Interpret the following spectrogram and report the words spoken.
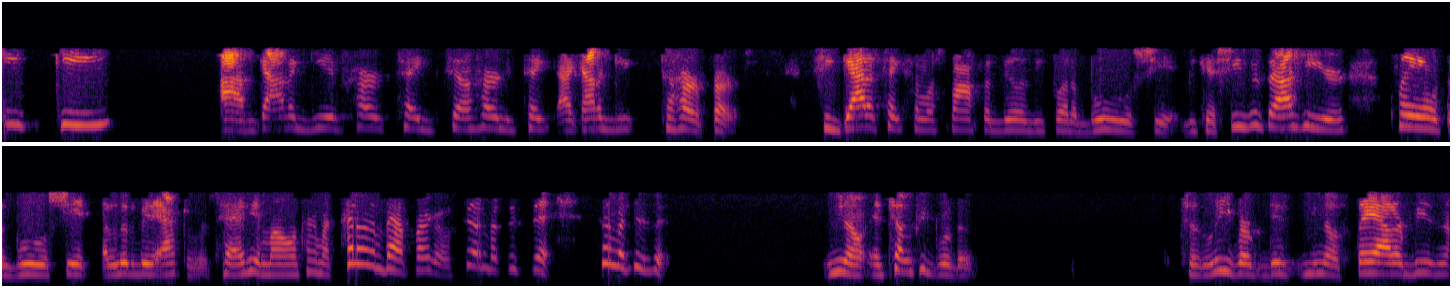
Keke, I've got to give her, take, tell her to take, I got to get to her first she got to take some responsibility for the bullshit because she was out here playing with the bullshit a little bit afterwards. Had him on talking about tell him about Virgo, tell him about this, that, tell him about this, that. You know, and telling people to to leave her, you know, stay out of her business.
